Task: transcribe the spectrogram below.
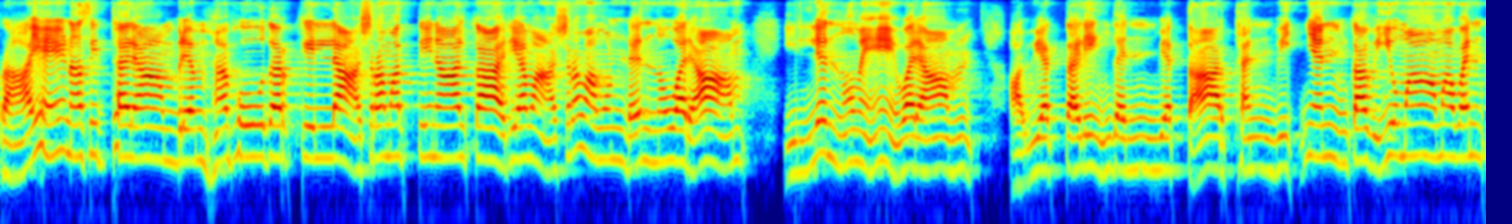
പ്രായേണ സിദ്ധരാം ബ്രഹ്മഭൂതർക്കില്ല. ആശ്രമത്തിനാൽ കാര്യം ആശ്രമമുണ്ടെന്നു വരാം. ഇല്ലെന്നുമേ വരാം. അവ്യക്തലിംഗൻ വ്യക്താർത്ഥൻ വിജ്ഞൻ കവിയുമാമവൻ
